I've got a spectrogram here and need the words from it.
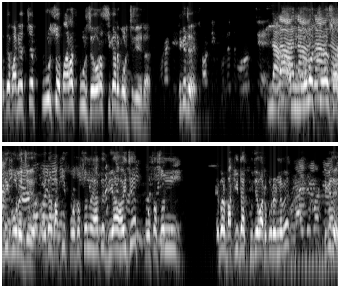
ওদের বাড়ি হচ্ছে পুরসো পাড়াত পুরসো ওরা স্বীকার করছে যে এটা। ঠিক আছে? মনে হচ্ছে? মনে হচ্ছে না সঠিক বলেছে ওইটা বাকি প্রশাসনের হাতে দেওয়া হয়েছে প্রশাসন এবার বাকিটা খুঁজে বার করে নেবে। ঠিক আছে?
